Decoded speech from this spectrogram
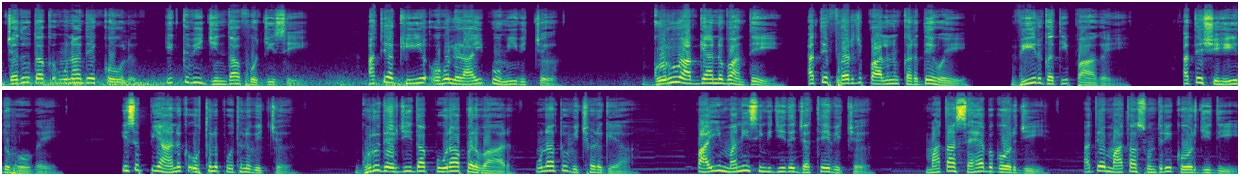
ਜਦੋਂ ਤੱਕ ਉਹਨਾਂ ਦੇ ਕੋਲ ਇੱਕ ਵੀ ਜਿੰਦਾ ਫੌਜੀ ਸੀ ਅਤੇ ਅਖੀਰ ਉਹ ਲੜਾਈ ਭੂਮੀ ਵਿੱਚ ਗੁਰੂ ਆਗਿਆ ਨਿਭਾਉਂਦੇ ਅਤੇ ਫਰਜ਼ ਪਾਲਨ ਕਰਦੇ ਹੋਏ ਵੀਰ ਗਤੀ ਪਾ ਗਏ ਅਤੇ ਸ਼ਹੀਦ ਹੋ ਗਏ। ਇਸ ਭਿਆਨਕ ਉਥਲ-ਪੁਥਲ ਵਿੱਚ ਗੁਰੂ ਦੇਵ ਜੀ ਦਾ ਪੂਰਾ ਪਰਿਵਾਰ ਉਹਨਾਂ ਤੋਂ ਵਿਛੜ ਗਿਆ। ਭਾਈ ਮਨੀ ਸਿੰਘ ਜੀ ਦੇ ਜਥੇ ਵਿੱਚ ਮਾਤਾ ਸਹਿਬ ਕੌਰ ਜੀ ਅਤੇ ਮਾਤਾ ਸੁੰਦਰੀ ਕੌਰ ਜੀ ਦੀ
